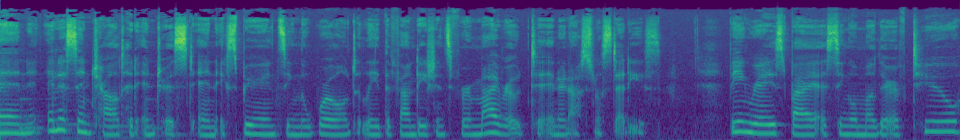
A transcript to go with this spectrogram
An innocent childhood interest in experiencing the world laid the foundations for my road to international studies. Being raised by a single mother of two,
